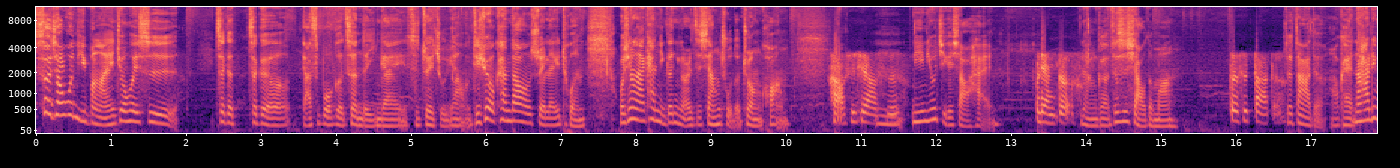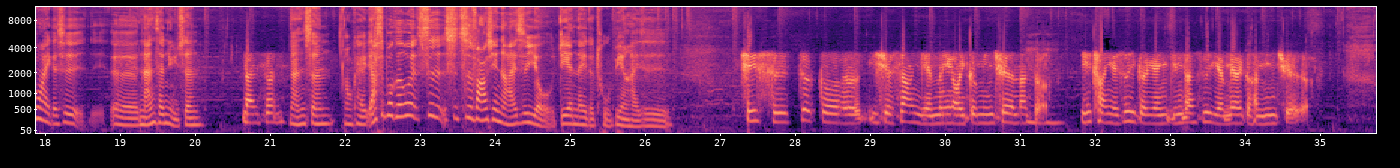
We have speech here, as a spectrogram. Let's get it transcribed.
社交问题本来就会是这个这个雅斯伯格症的，应该是最主要的。的确有看到水雷屯，我先来看你跟你儿子相处的状况。好，谢谢老师嗯。，你你有几个小孩？两个，两个，这是小的吗？这是大的这大的，OK。那他另外一个是呃男生女生？男生，男生，OK。雅斯伯格会是是自发性的，还是有 DNA 的突变，还是其实这个医学上也没有一个明确的那个嗯遗传也是一个原因，但是也没有一个很明确的。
